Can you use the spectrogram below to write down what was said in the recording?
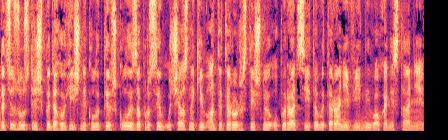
На цю зустріч педагогічний колектив школи запросив учасників антитерористичної операції та ветеранів війни в Афганістані.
